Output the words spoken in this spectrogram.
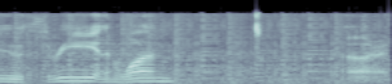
Two, three, and then one. Alright.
